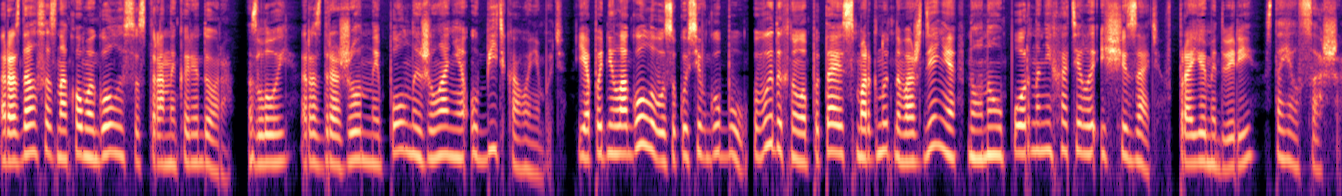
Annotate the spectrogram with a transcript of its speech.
Раздался знакомый голос со стороны коридора. Злой, раздраженный, полный желания убить кого-нибудь. Я подняла голову, закусив губу, выдохнула, пытаясь сморгнуть на вождение, но оно упорно не хотело исчезать. В проеме двери стоял Саша.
